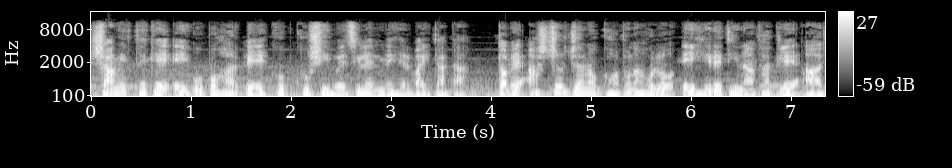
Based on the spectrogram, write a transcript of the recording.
স্বামীর থেকে এই উপহার পেয়ে খুব খুশি হয়েছিলেন মেহেরবাই টাটা। তবে আশ্চর্যজনক ঘটনা হলো, এই হিরেটি না থাকলে আজ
